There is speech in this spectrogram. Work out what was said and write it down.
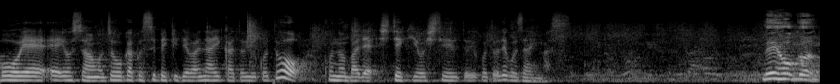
防衛予算を増額すべきではないかということを、この場で指摘をしているということでございます。蓮舫君。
